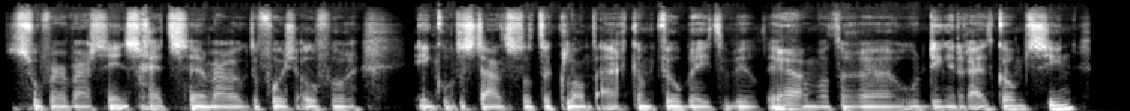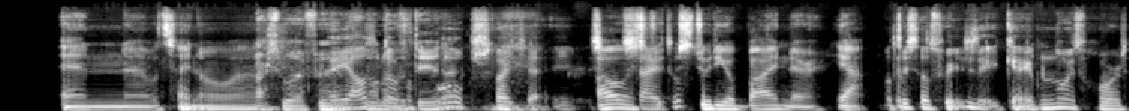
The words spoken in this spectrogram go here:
software waar ze in schetsen en waar ook de voice-over in komt te staan. Zodat de klant eigenlijk een veel beter beeld heeft Ja. van wat er, hoe dingen eruit komen te zien. En eh, wat zijn nou... eh, Lars wil even Nee, je had het over noteren. props. Had je, oh, zei je Stu- toch? Studio Binder. Ja, Wat is dat voor iets? Ik heb het nooit gehoord.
